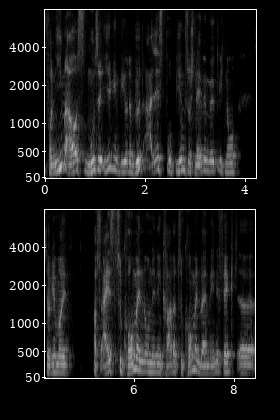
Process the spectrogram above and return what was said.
von ihm aus muss er irgendwie oder wird alles probieren, so schnell wie möglich noch, sage ich mal, aufs Eis zu kommen und in den Kader zu kommen, weil im Endeffekt, äh,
